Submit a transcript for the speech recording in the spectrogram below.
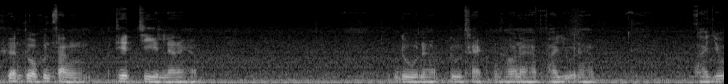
เคลื่อนตัวขึ้นฝั่งประเทศจีนแล้วนะครับ ดูนะครับดูแทร็กของเขานะครับ พายุนะครับ พายุ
